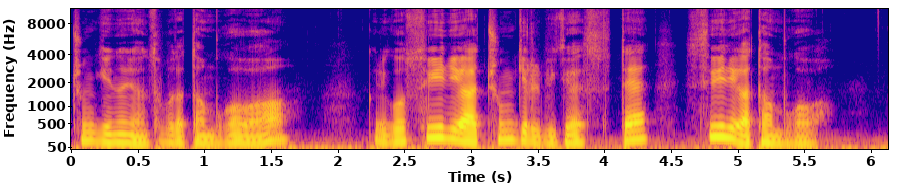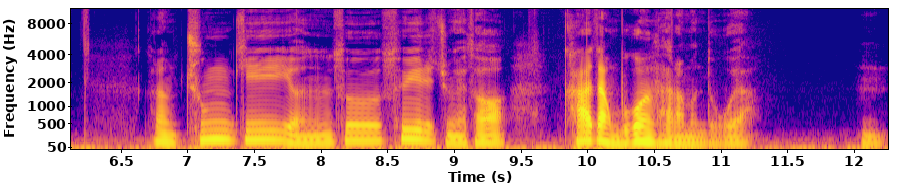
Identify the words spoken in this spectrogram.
중기는 연수보다 더 무거워. 그리고 수일이와 중기를 비교했을 때 수일이가 더 무거워. 그럼 중기, 연수, 수일이 중에서 가장 무거운 사람은 누구야? 음.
